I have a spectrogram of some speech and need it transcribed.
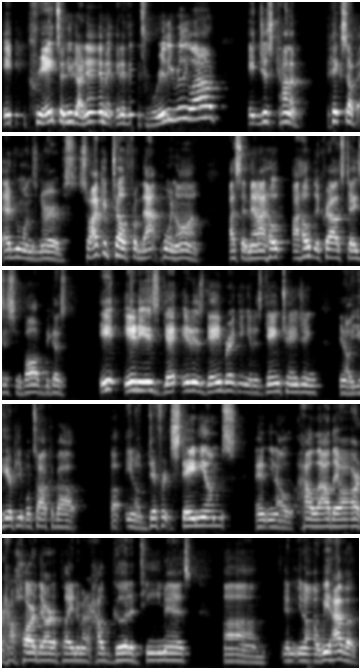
it creates a new dynamic, and if it's really really loud, it just kind of picks up everyone's nerves. So I could tell from that point on, I said, man, I hope I hope the crowd stays this involved because it it is it is game breaking, it is game changing. You know, you hear people talk about uh, you know different stadiums and you know how loud they are and how hard they are to play, no matter how good a team is. Um, and you know, we have a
